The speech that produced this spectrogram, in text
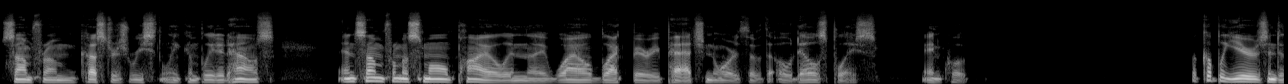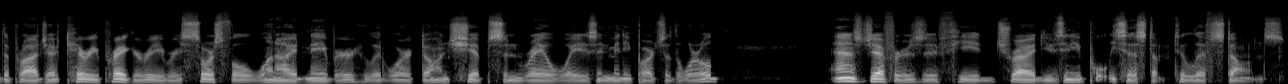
some from Kuster's recently completed house, and some from a small pile in the wild blackberry patch north of the Odell's place. A couple years into the project, Harry Praeger, a resourceful, one eyed neighbor who had worked on ships and railways in many parts of the world, asked Jeffers if he'd tried using a pulley system to lift stones.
